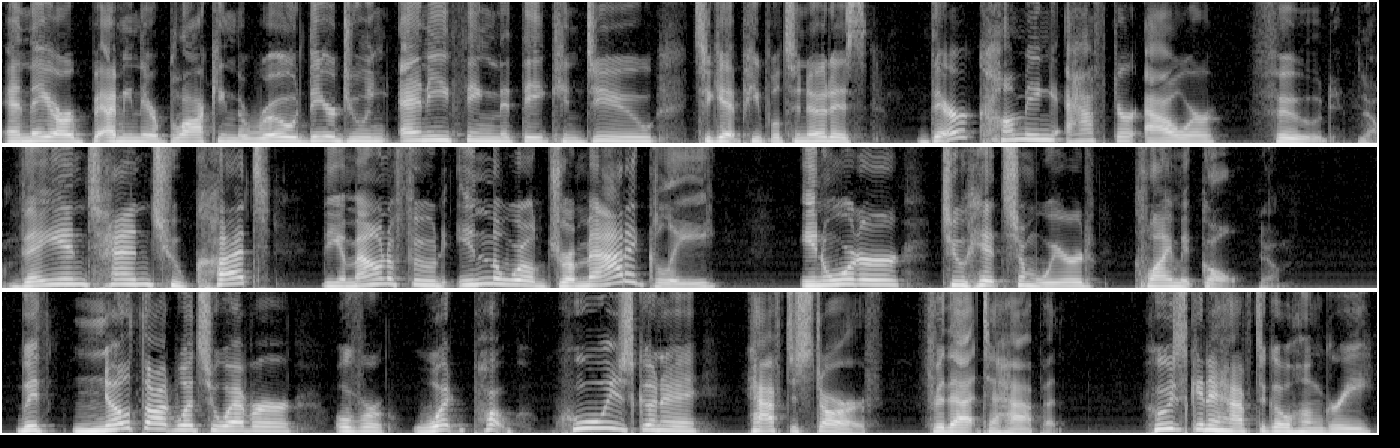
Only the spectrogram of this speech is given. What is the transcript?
And they are i mean they're blocking the road. They are doing anything that they can do to get people to notice they're coming after our food. They intend to cut the amount of food in the world dramatically in order to hit some weird climate goal. Yeah. with no thought whatsoever over what pa- who is going to have to starve for that to happen? Who's going to have to go hungry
